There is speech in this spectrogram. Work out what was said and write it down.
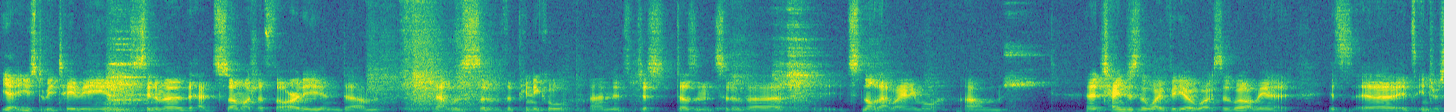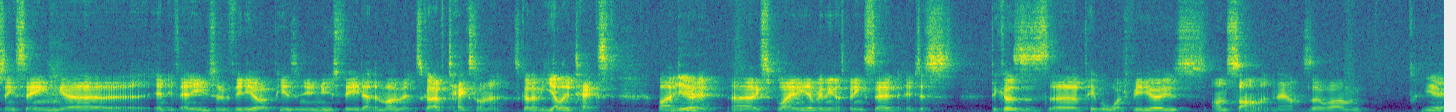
yeah, it used to be TV and cinema that had so much authority, and um, that was sort of the pinnacle. And it just doesn't sort of, uh, it's not that way anymore. Um, and it changes the way video works as well. I mean, it, it's uh, it's interesting seeing uh, and if any sort of video appears in your newsfeed at the moment. It's got to have text on it. It's got to have yellow text, like you Yeah. know, uh, explaining everything that's being said. It just because uh, people watch videos on silent now. So um, Yeah,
